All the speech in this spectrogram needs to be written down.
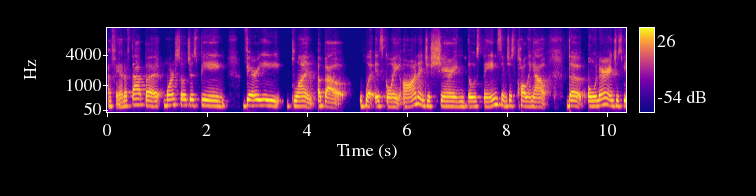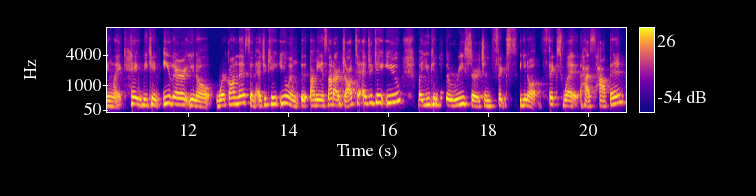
a fan of that but more so just being very blunt about what is going on and just sharing those things and just calling out the owner and just being like hey we can either you know work on this and educate you. And uh, i mean it's not our job to educate you but you can do the research and fix you know fix what has happened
